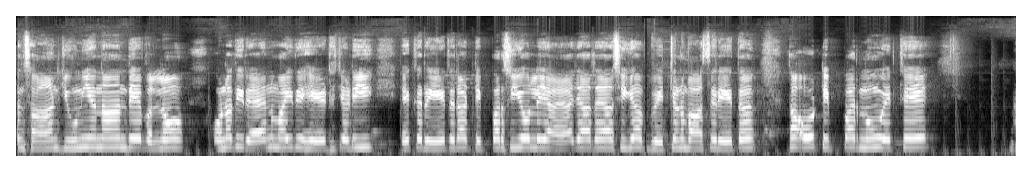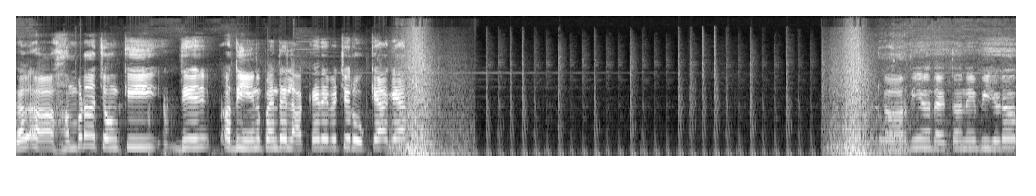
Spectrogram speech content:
ਕਿਸਾਨ ਯੂਨੀਅਨਾਂ ਦੇ ਵੱਲੋਂ ਉਹਨਾਂ ਦੀ ਰਹਿਨਮਾਈ ਦੇ ਹੇਠ ਜਿਹੜੀ ਇੱਕ ਰੇਤ ਦਾ ਟਿੱਪਰ ਸੀ ਉਹ ਲਿਆਇਆ ਜਾ ਰਿਹਾ ਸੀਗਾ ਵੇਚਣ ਵਾਸਤੇ ਰੇਤ। ਤਾਂ ਉਹ ਟਿੱਪਰ ਨੂੰ ਇੱਥੇ ਹੰਬੜਾ ਚੌਂਕੀ ਦੇ ਅਧੀਨ ਪੈਂਦੇ ਇਲਾਕੇ ਦੇ ਵਿੱਚ ਰੋਕਿਆ ਗਿਆ। ਸਰਕਾਰ ਦੀਆਂ ਹਦਾਇਤਾਂ ਨੇ ਵੀ ਜਿਹੜਾ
